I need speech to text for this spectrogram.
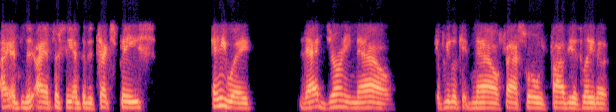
I entered. I officially entered the tech space. Anyway, that journey now, if we look at now, fast forward five years later,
